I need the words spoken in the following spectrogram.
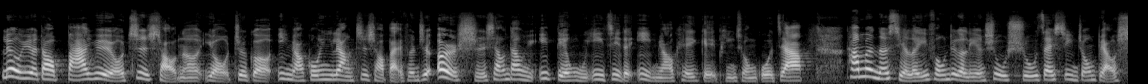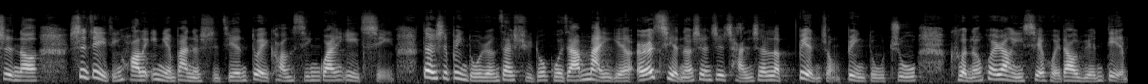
六月到八月哦，至少呢有。有这个疫苗供应量至少百分之二十，相当于一点五亿剂的疫苗可以给贫穷国家。他们呢写了一封这个联署书，在信中表示呢，世界已经花了一年半的时间对抗新冠疫情，但是病毒仍在许多国家蔓延，而且呢甚至产生了变种病毒株，可能会让一切回到原点。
